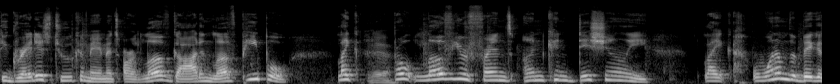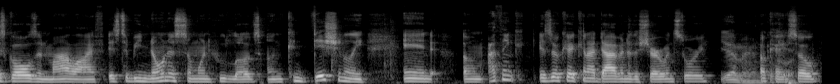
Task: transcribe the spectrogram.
The greatest two commandments are love God and love people. Like, Yeah. bro, love your friends unconditionally. Like, one of the biggest goals in my life is to be known as someone who loves unconditionally. And um, I think, is it okay? Can I dive into the Sherwin story? Yeah, man. Okay, so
